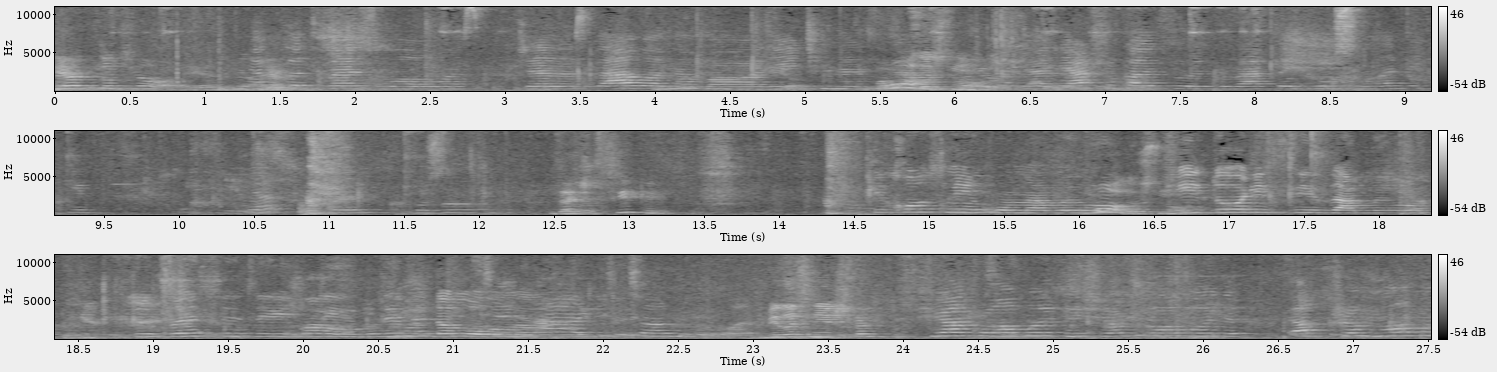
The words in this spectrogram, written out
Я тут. Через стало новорічне. Голосно. Я шукаю грати маленьких. Зайчик, скільки? Снігу намило. І доріки замило. Тебе сидіти, ти не дало нам йти. Білосніжка. Як робити, що робити, якщо мама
